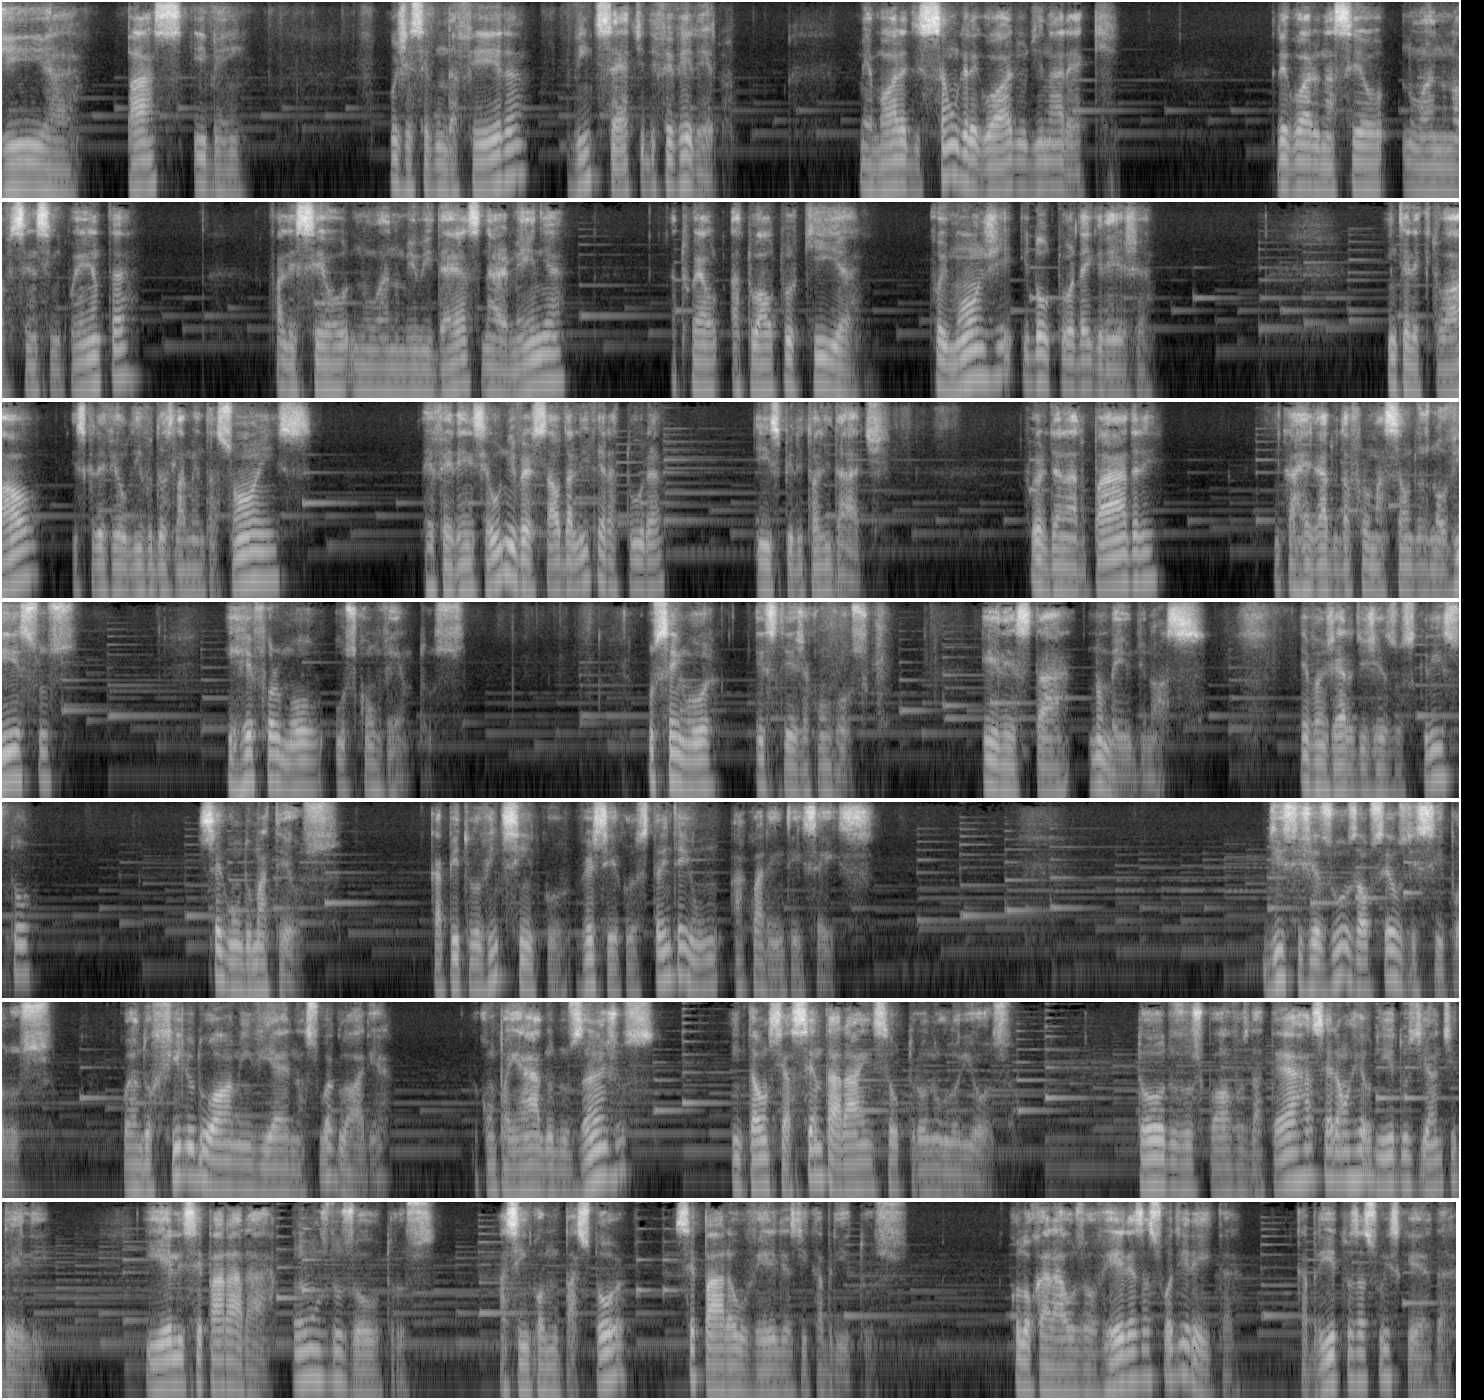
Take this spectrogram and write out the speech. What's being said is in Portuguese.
dia, paz e bem. Hoje é segunda-feira, 27 de fevereiro. Memória de São Gregório de Narek. Gregório nasceu no ano 950, faleceu no ano 1010 na Armênia, atual, atual Turquia. Foi monge e doutor da Igreja intelectual, escreveu o Livro das Lamentações, referência universal da literatura e espiritualidade. Foi ordenado padre, encarregado da formação dos noviços e reformou os conventos. O Senhor esteja convosco. Ele está no meio de nós. Evangelho de Jesus Cristo, segundo Mateus, capítulo 25, versículos 31 a 46. Disse Jesus aos seus discípulos: Quando o Filho do homem vier na sua glória, acompanhado dos anjos, então se assentará em seu trono glorioso. Todos os povos da terra serão reunidos diante dele, e ele separará uns dos outros, assim como o pastor separa ovelhas de cabritos. Colocará as ovelhas à sua direita, cabritos à sua esquerda.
